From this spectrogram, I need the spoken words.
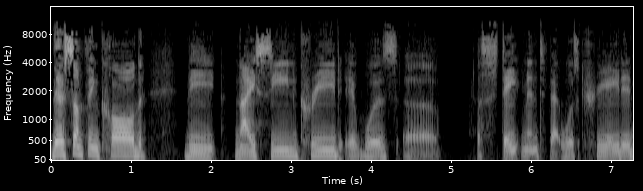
There's something called the Nicene Creed. It was uh, a statement that was created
